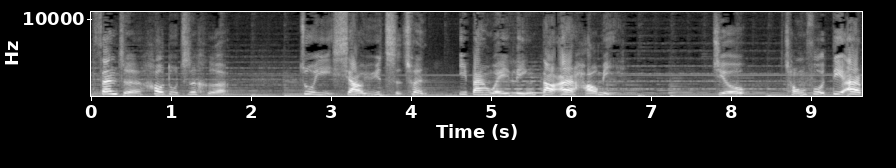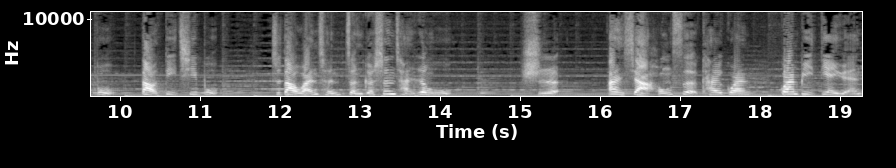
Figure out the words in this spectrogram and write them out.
三者厚度之和。注意，小于尺寸一般为零到二毫米。九，重复第二步到第七步，直到完成整个生产任务。十，按下红色开关，关闭电源。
